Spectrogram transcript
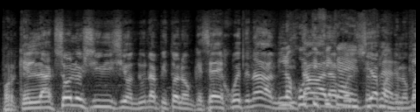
Porque la solo exhibición de una pistola, aunque sea de juguete, nada, Lo habilitaba a la policía eso, para que lo mate.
